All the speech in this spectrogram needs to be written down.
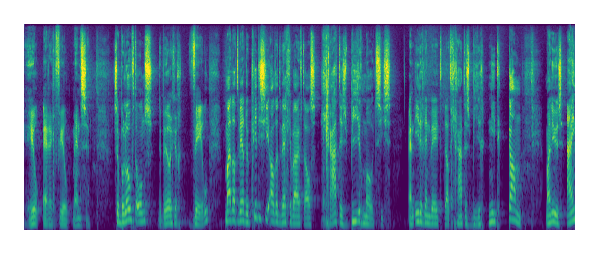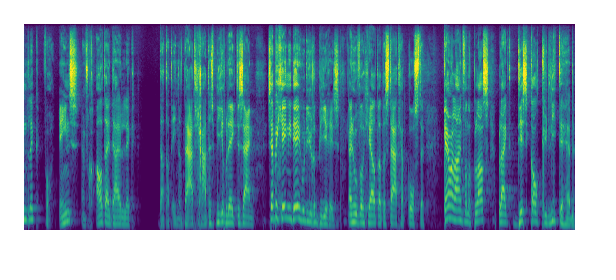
heel erg veel mensen. Ze beloofden ons, de burger, veel. Maar dat werd door critici altijd weggewuifd als gratis biermoties. En iedereen weet dat gratis bier niet kan. Maar nu is eindelijk voor eens en voor altijd duidelijk dat dat inderdaad gratis bier bleek te zijn. Ze hebben geen idee hoe duur het bier is en hoeveel geld dat de staat gaat kosten. Caroline van der Plas blijkt dyscalculie te hebben.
